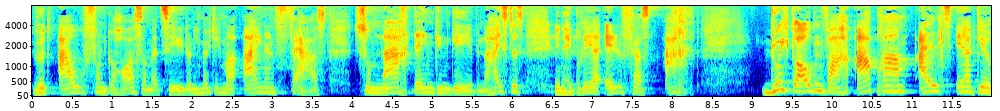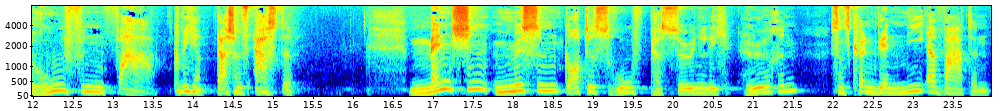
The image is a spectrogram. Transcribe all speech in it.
wird auch von Gehorsam erzählt und ich möchte euch mal einen Vers zum Nachdenken geben. Da heißt es in Hebräer 11, Vers 8, Durch Glauben war Abraham, als er gerufen war. Guck mal hier, da ist schon das Erste. Menschen müssen Gottes Ruf persönlich hören, sonst können wir nie erwarten,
